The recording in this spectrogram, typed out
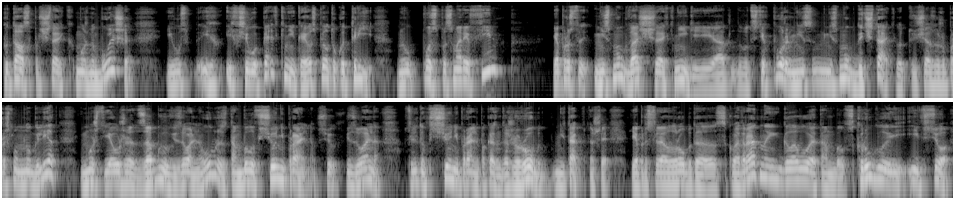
пытался прочитать как можно больше, и их, их всего пять книг, а я успел только три. Ну, после посмотрев фильм, я просто не смог дальше читать книги. И я вот с тех пор не, не смог дочитать. Вот сейчас уже прошло много лет, и, может, я уже забыл визуальный образ, там было все неправильно, все визуально абсолютно все неправильно показано. Даже робот не так, потому что я представлял робота с квадратной головой, а там был с круглой, и все.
